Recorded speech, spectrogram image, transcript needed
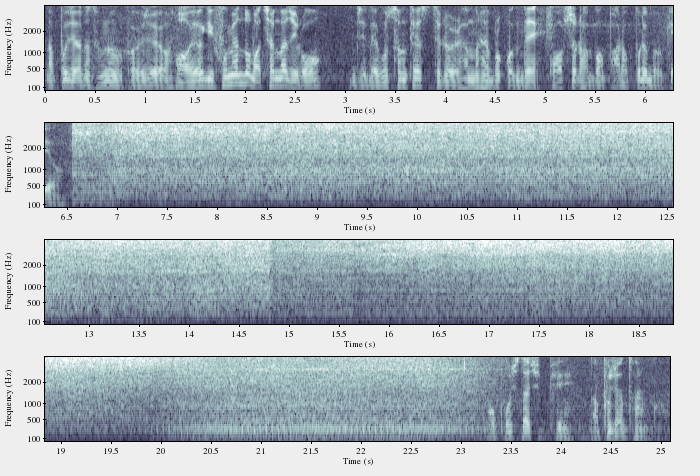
나쁘지 않은 성능을 보여줘요. 어, 여기 후면도 마찬가지로 이제 내구성 테스트를 한번 해볼 건데 고압수를 한번 바로 뿌려 볼게요. 뭐 보시다시피 나쁘지 않다는 거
